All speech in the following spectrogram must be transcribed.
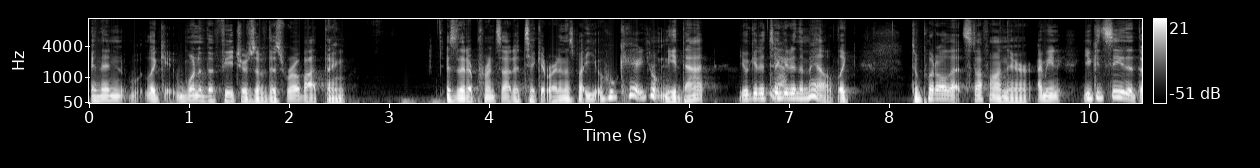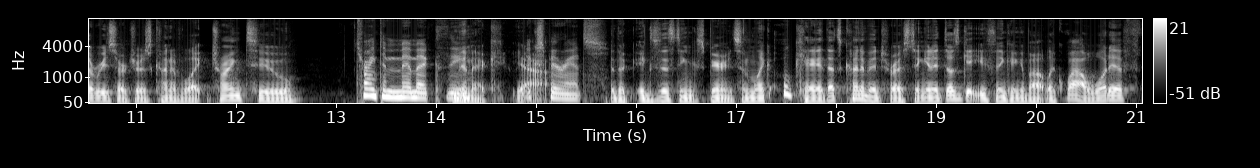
And then, like one of the features of this robot thing is that it prints out a ticket right on the spot. You, who cares? You don't need that. You'll get a ticket yeah. in the mail. Like to put all that stuff on there. I mean, you can see that the researchers kind of like trying to trying to mimic the mimic yeah, experience, the existing experience. And I'm like, okay, that's kind of interesting, and it does get you thinking about like, wow, what if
